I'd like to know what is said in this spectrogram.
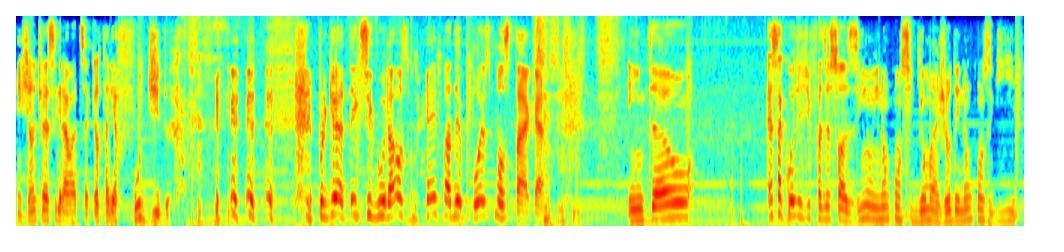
A gente não tivesse gravado isso aqui, eu estaria fudido. Porque eu ia ter que segurar os memes pra depois postar, cara. Então, essa coisa de fazer sozinho e não conseguir uma ajuda e não conseguir.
